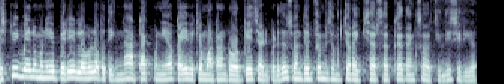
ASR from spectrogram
எஸ்பி வேலுமணியை பெரிய லெவலில் பார்த்தீங்கன்னா அட்டாக் பண்ணியோ கை வைக்க மாட்டான்ற ஒரு பேச்சு அடிப்படுது ஸோ அந்த இன்ஃபர்மேஷன் முடிச்சா like share subscribe thanks for வாட்சிங் தி வீடியோ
